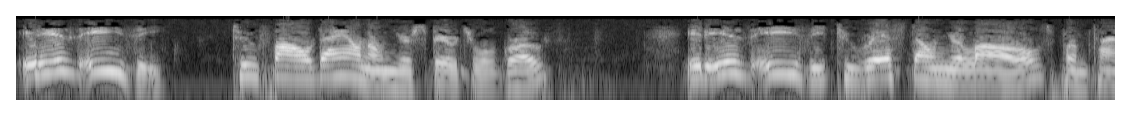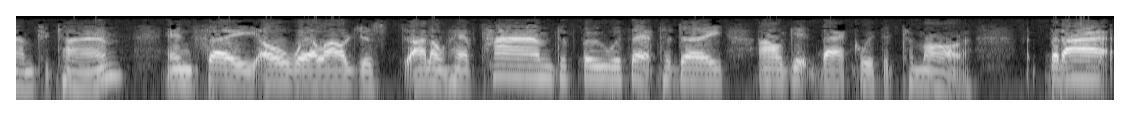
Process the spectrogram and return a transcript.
It is easy to fall down on your spiritual growth. It is easy to rest on your laurels from time to time and say, oh well, I'll just, I don't have time to fool with that today, I'll get back with it tomorrow. But I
